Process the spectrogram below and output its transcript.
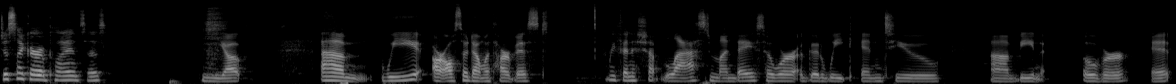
Just like our appliances. Yep. Um, we are also done with harvest. We finished up last Monday, so we're a good week into um, being over it.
